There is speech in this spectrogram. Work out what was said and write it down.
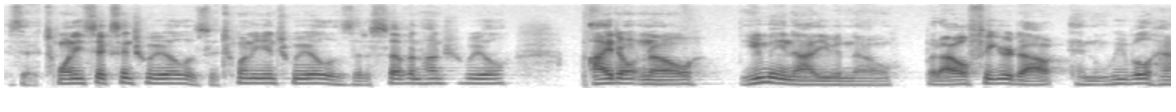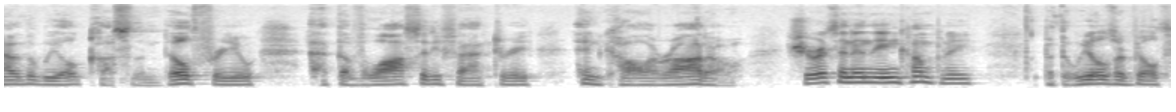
Is it a 26 inch wheel? Is it a 20 inch wheel? Is it a 700 wheel? I don't know. You may not even know, but I will figure it out and we will have the wheel custom built for you at the Velocity factory in Colorado. Sure, it's an Indian company, but the wheels are built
